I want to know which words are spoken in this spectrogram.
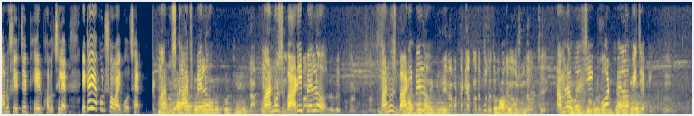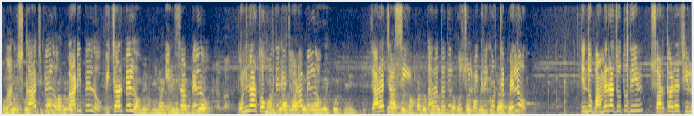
মানুষ এর চেয়ে ঢের ভালো ছিলেন। এটাই এখন সবাই বলছেন। মানুষ কাজ পেল? মানুষ বাড়ি পেল? মানুষ বাড়ি পেল? এই ব্যাপারটা কি আপনাদের বোঝাতে কোনো জায়গায় অসুবিধা হচ্ছে? আমরা বলছি ভোট পেল বিজেপি। মানুষ কাজ পেল? বাড়ি পেল? বিচার পেল? ইনসাফ পেল? বন্যার কবল থেকে ছাড়া পেল? যারা চাষি তারা তাদের ফসল বিক্রি করতে পেল? কিন্তু বামেরা যতদিন সরকারে ছিল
